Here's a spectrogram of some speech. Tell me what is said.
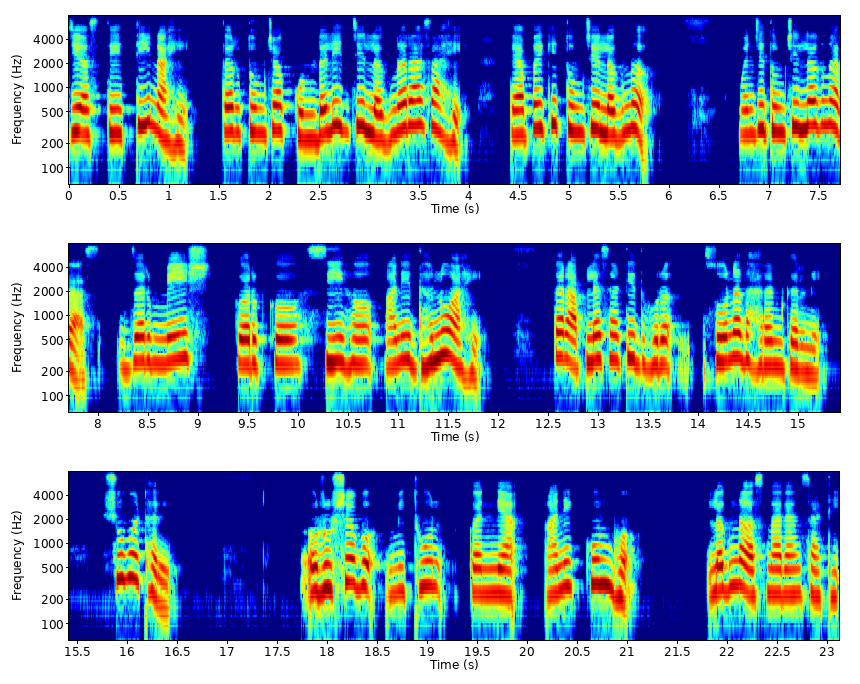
जी असते ती नाही. तर तुमच्या कुंडलीत जी लग्न रास आहे त्यापैकी तुमचे लग्न म्हणजे तुमची लग्न रास जर मेष कर्क सिंह आणि धनु आहे तर आपल्यासाठी धोर सोनं धारण करणे शुभ ठरेल. ऋषभ मिथुन कन्या आणि कुंभ लग्न असणाऱ्यांसाठी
